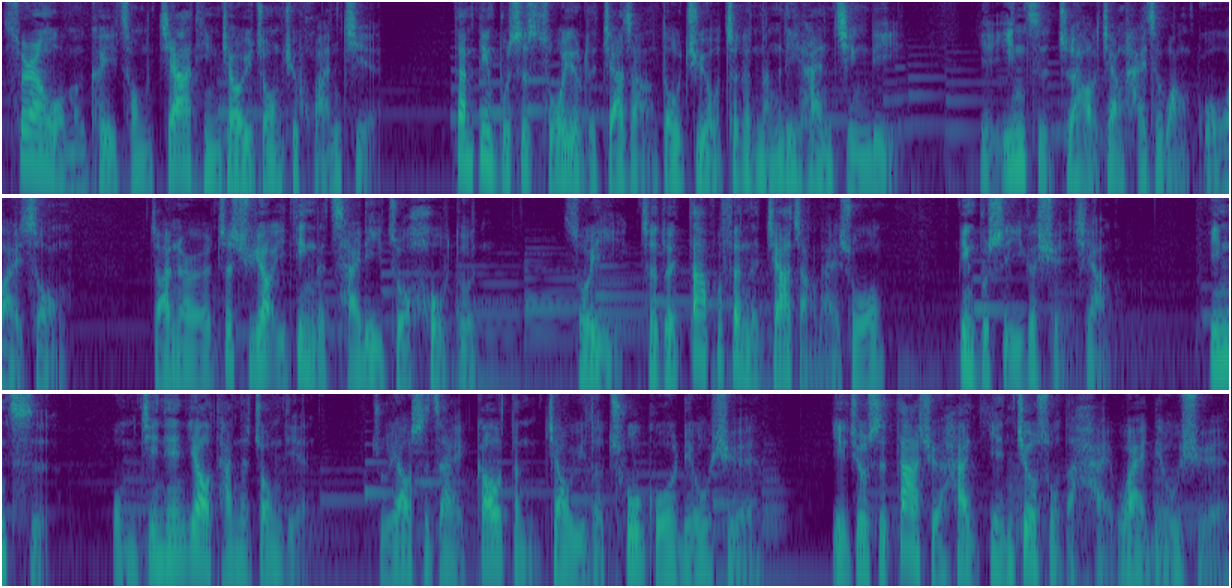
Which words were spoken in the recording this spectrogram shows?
虽然我们可以从家庭教育中去缓解，但并不是所有的家长都具有这个能力和精力，也因此只好将孩子往国外送。然而，这需要一定的财力做后盾，所以这对大部分的家长来说，并不是一个选项。因此，我们今天要谈的重点，主要是在高等教育的出国留学，也就是大学和研究所的海外留学。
